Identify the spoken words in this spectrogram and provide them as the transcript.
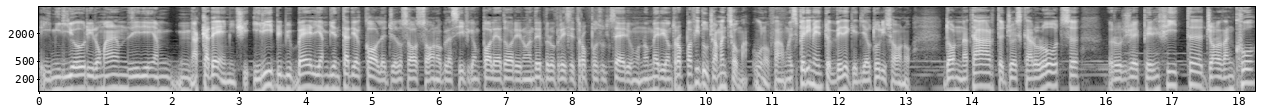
i migliori romanzi am- accademici, i libri più belli ambientati al college, lo so, sono classifiche un po' aleatorie, non andrebbero prese troppo sul serio, non meritano troppa fiducia, ma insomma uno fa un esperimento e vede che gli autori sono Donna Tart, Joyce Carol Oates, Roger Perefit, Jonathan Coe,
